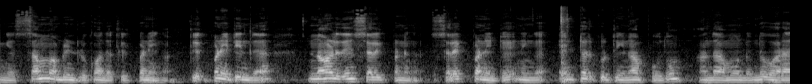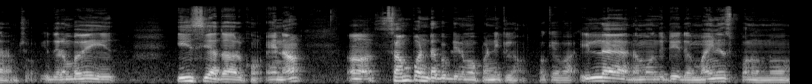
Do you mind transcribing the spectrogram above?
இங்கே சம் அப்படின்ட்டு இருக்கும் அதை கிளிக் பண்ணிடுங்க. கிளிக் பண்ணிவிட்டு இந்த நாலு இதையும் செலக்ட் பண்ணுங்கள் செலக்ட் பண்ணிவிட்டு நீங்கள் என்டர் கொடுத்தீங்கன்னா போதும். அந்த அமௌண்ட் வந்து வர ஆரம்பிச்சிடும் இது ரொம்பவே e-, ஈஸியாக தான் இருக்கும். ஏன்னா சம் பண்ணுறப்ப இப்படி நம்ம பண்ணிக்கலாம். ஓகேவா இல்லை நம்ம வந்துட்டு இதை மைனஸ் பண்ணணும்.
